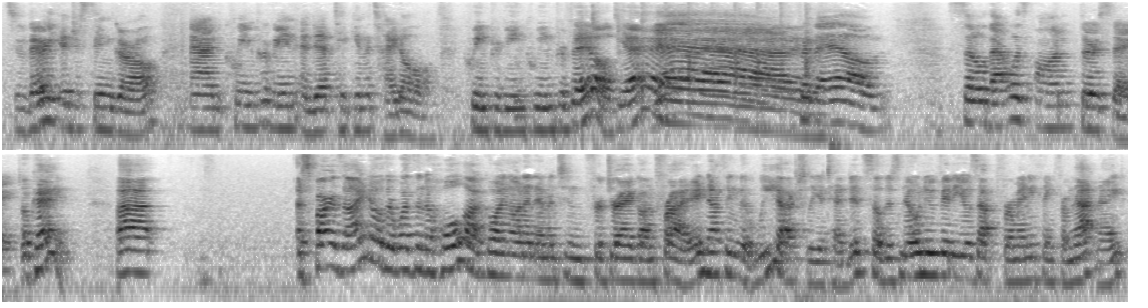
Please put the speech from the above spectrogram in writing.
it's a very interesting girl. And Queen Praveen ended up taking the title. Queen Praveen, Queen prevailed. Yay! Yeah, prevailed. So that was on Thursday. Okay. Uh, as far as I know, there wasn't a whole lot going on in Edmonton for drag on Friday. Nothing that we actually attended, so there's no new videos up from anything from that night.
